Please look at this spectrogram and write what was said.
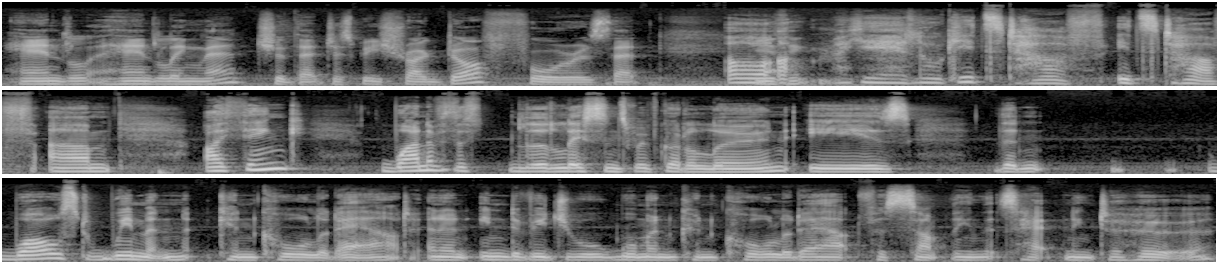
handle, handling that? Should that just be shrugged off, or is that? Oh, uh, yeah. Look, it's tough. It's tough. Um, I think one of the, the lessons we've got to learn is that whilst women can call it out, and an individual woman can call it out for something that's happening to her,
